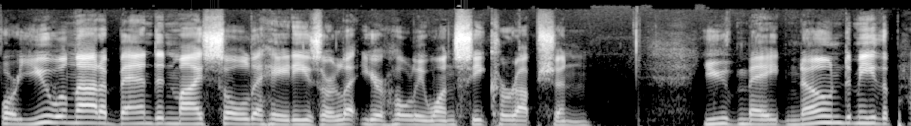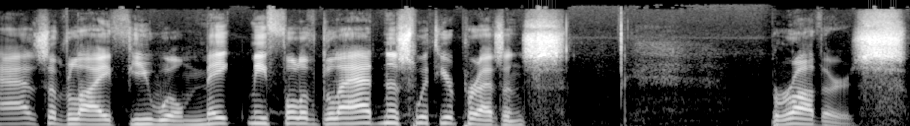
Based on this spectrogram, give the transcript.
For you will not abandon my soul to Hades or let your Holy One see corruption. You've made known to me the paths of life. You will make me full of gladness with your presence. Brothers,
